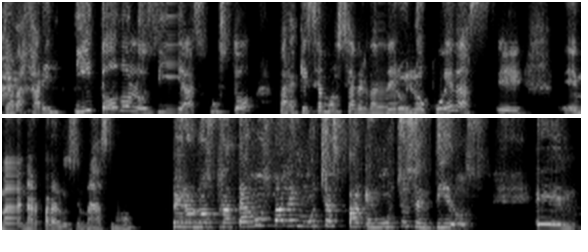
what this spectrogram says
trabajar en ti todos los días, justo para que ese amor sea verdadero y lo puedas eh, emanar para los demás, ¿no? Pero nos tratamos mal en, muchas, en muchos sentidos. Em,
